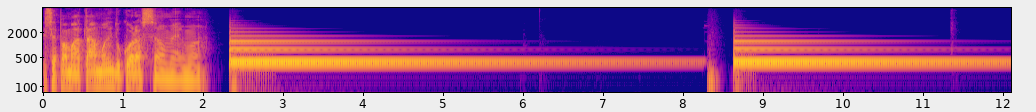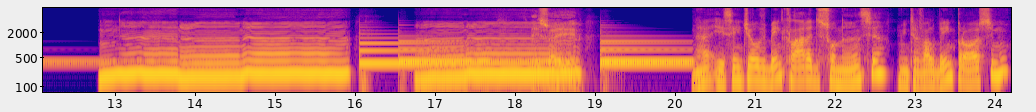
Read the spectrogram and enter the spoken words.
Isso é pra matar a mãe do coração mesmo. Isso aí. Né? Esse a gente ouve bem clara a dissonância, no intervalo bem próximo.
